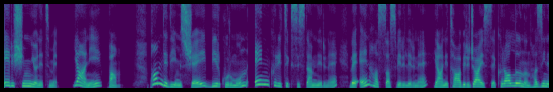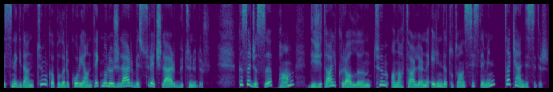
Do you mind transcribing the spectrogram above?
erişim yönetimi. Yani PAM. PAM dediğimiz şey bir kurumun en kritik sistemlerine ve en hassas verilerine yani tabiri caizse krallığının hazinesine giden tüm kapıları koruyan teknolojiler ve süreçler bütünüdür. Kısacası PAM, dijital krallığın tüm anahtarlarını elinde tutan sistemin ta kendisidir.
